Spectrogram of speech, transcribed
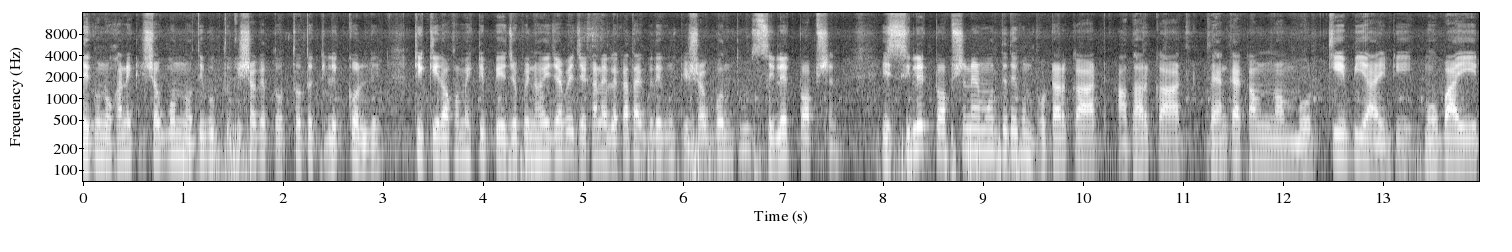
দেখুন, ওখানে কৃষক বন্ধু, নথিভুক্ত কৃষকের তথ্য তো ক্লিক করলে ঠিক এরকম একটি পেজ ওপেন হয়ে যাবে যেখানে লেখা থাকবে, দেখুন, কৃষক বন্ধু সিলেক্ট অপশন এই সিলেক্ট অপশনের মধ্যে দেখুন voter card Aadhaar card bank account number KB ID mobile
